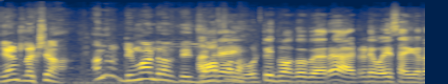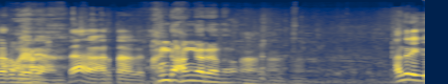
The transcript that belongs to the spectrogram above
ಎಂಟು ಲಕ್ಷ. ಅಂದ್ರೆ ಡಿಮಾಂಡ್ ಇರ್ತೈತಿ ಅಂದ್ರೆ ಹುಟ್ಟಿದ ಮಗು ಬೇರೆ ಆಲ್ರೆಡಿ ವಯಸ್ಸಾಗಿರೋರು ಬೇರೆ ಅಂತ ಅರ್ಥ ಆಗುತ್ತೆ. ಹಂಗ ಹಂಗಾರೆ ಅದು. ಹಾ, ಹಾ, ಹಾ. ಅಂದ್ರೆ ಈಗ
